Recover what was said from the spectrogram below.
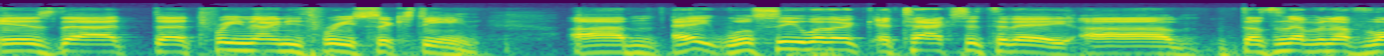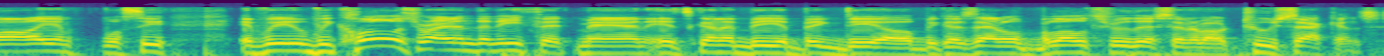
is that uh, 393.16. Um, hey, we'll see whether it attacks it today. Uh, doesn't have enough volume. We'll see. If we, if we close right underneath it, man, it's going to be a big deal because that'll blow through this in about two seconds.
